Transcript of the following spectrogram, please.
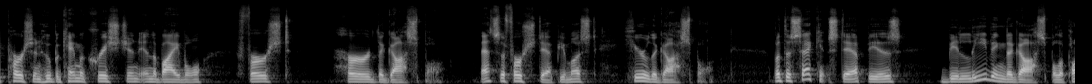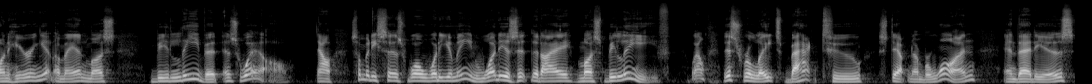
person who became a Christian in the Bible first heard the gospel. That's the first step. You must hear the gospel. But the second step is believing the gospel. Upon hearing it, a man must believe it as well. Now, somebody says, Well, what do you mean? What is it that I must believe? Well, this relates back to step number one, and that is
